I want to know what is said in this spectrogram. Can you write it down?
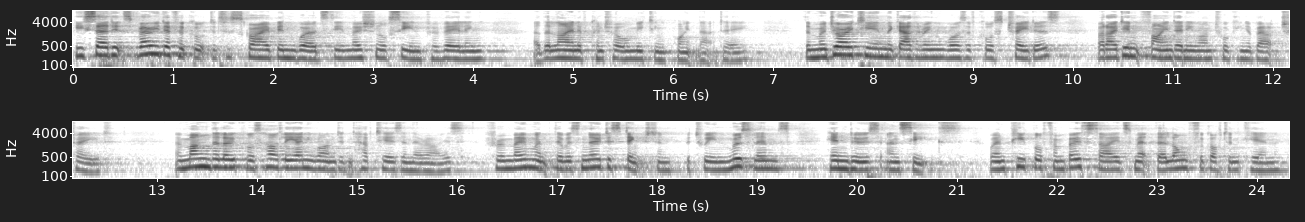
He said it's very difficult to describe in words the emotional scene prevailing at the line of control meeting point that day. The majority in the gathering was, of course, traders, but I didn't find anyone talking about trade. Among the locals, hardly anyone didn't have tears in their eyes. For a moment, there was no distinction between Muslims, Hindus, and Sikhs. When people from both sides met their long forgotten kin,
